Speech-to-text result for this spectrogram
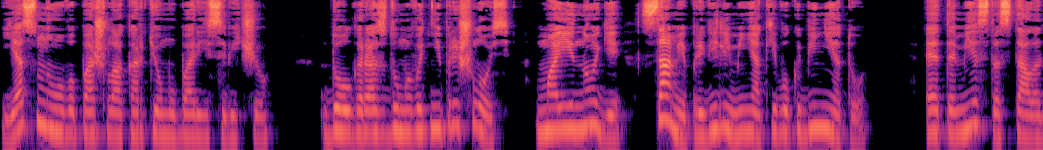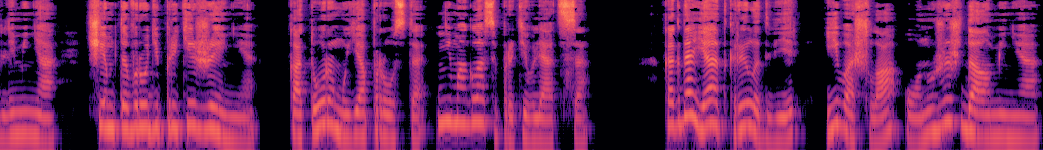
я снова пошла к Артему Борисовичу. Долго раздумывать не пришлось. Мои ноги сами привели меня к его кабинету. Это место стало для меня чем-то вроде притяжения, которому я просто не могла сопротивляться. Когда я открыла дверь и вошла, он уже ждал меня.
